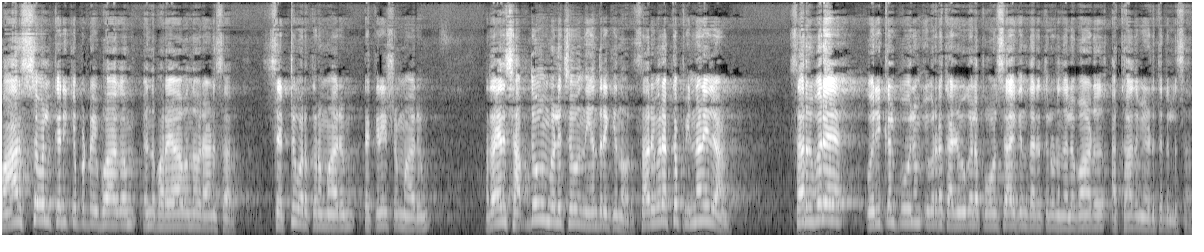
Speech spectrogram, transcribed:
പാർശ്വവൽക്കരിക്കപ്പെട്ട വിഭാഗം എന്ന് പറയാവുന്നവരാണ് സർ. സെറ്റ് വർക്കർമാരും ടെക്നീഷ്യന്മാരും അതായത് ശബ്ദവും വെളിച്ചവും നിയന്ത്രിക്കുന്നവർ. സാർ ഇവരൊക്കെ പിന്നണിയിലാണ്. സാർ ഇവരെ ഒരിക്കൽ പോലും ഇവരുടെ കഴിവുകളെ പ്രോത്സാഹിക്കുന്ന തരത്തിലുള്ള നിലപാട് അക്കാദമി എടുത്തിട്ടില്ല സാർ.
